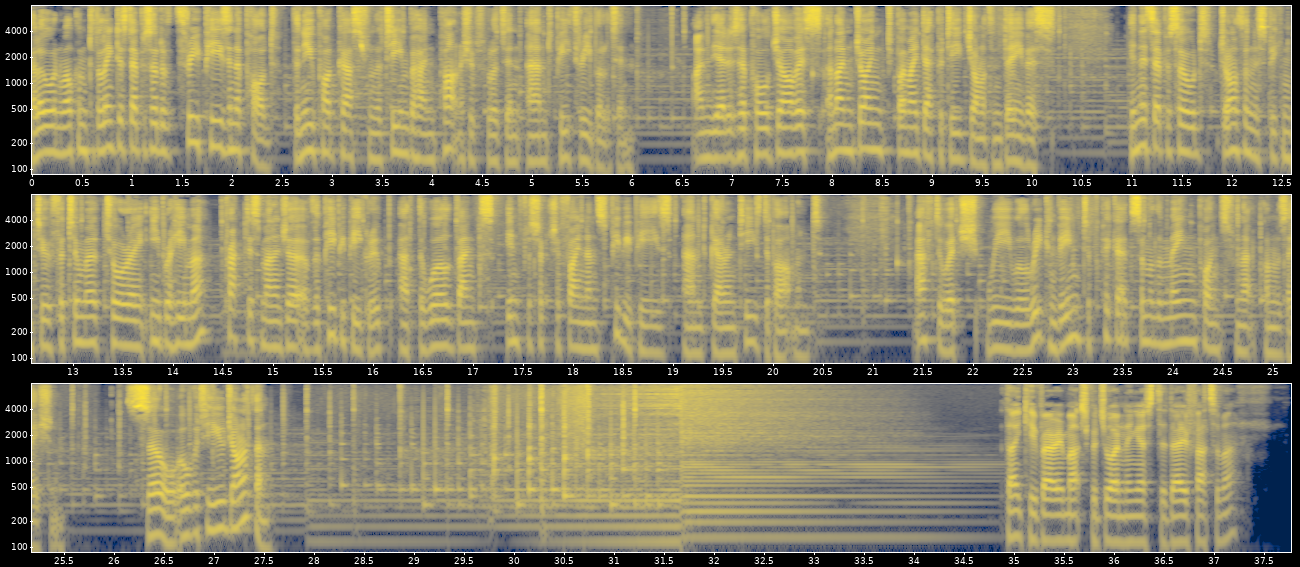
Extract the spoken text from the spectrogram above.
Hello and welcome to the latest episode of Three Ps in a Pod, the new podcast from the team behind Partnerships Bulletin and P3 Bulletin. I'm the editor, Paul Jarvis, and I'm joined by my deputy, Jonathan Davis. In this episode, Jonathan is speaking to Fatouma Toure Ibrahima, practice manager of the PPP Group at the World Bank's Infrastructure Finance PPPs and Guarantees Department. After which, we will reconvene to pick out some of the main points from that conversation. So, over to you, Jonathan. Thank you very much for joining us today, Fatima.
